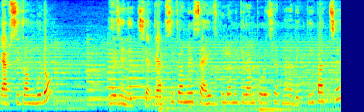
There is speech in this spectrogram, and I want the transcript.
ক্যাপসিকামগুলো ভেজে নিচ্ছি। আর ক্যাপসিকামের সাইজগুলো আমি কিরম করেছি আপনারা দেখতেই পাচ্ছেন।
